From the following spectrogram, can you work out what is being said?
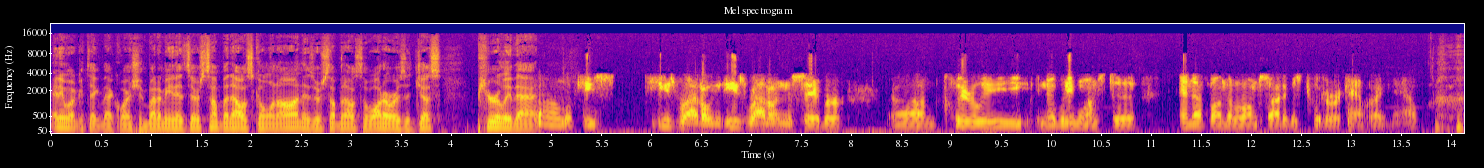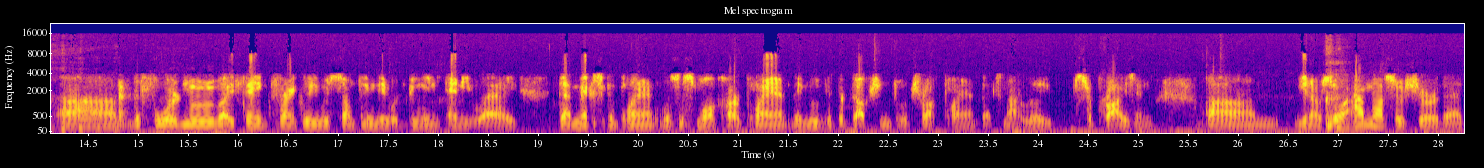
Anyone could take that question. But I mean, is there something else going on? Is there something else in the water? Or is it just purely that? Well, look, he's, he's rattling, he's rattling the saber. Um, clearly, nobody wants to end up on the wrong side of his Twitter account right now. um, the Ford move, I think, frankly, was something they were doing anyway. That Mexican plant was a small car plant. They moved the production to a truck plant. That's not really surprising. Um, you know, so I'm not so sure that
